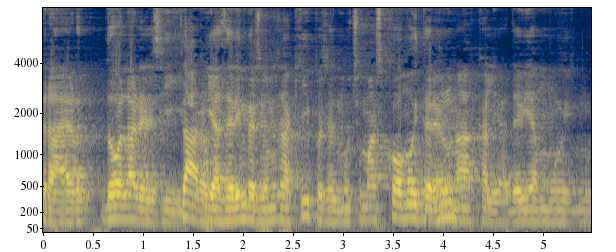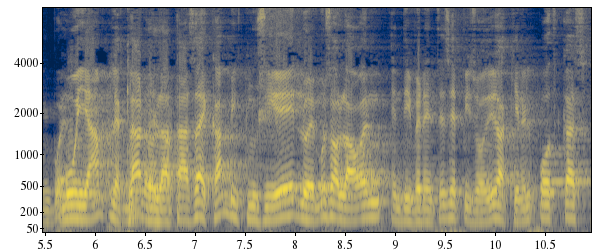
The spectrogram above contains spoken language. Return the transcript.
traer dólares y, claro. y hacer inversiones aquí pues es mucho más cómodo y tener uh -huh. una calidad de vida muy, muy buena. Muy amplia, claro. La tasa de cambio, inclusive lo hemos hablado en, en diferentes episodios aquí en el podcast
